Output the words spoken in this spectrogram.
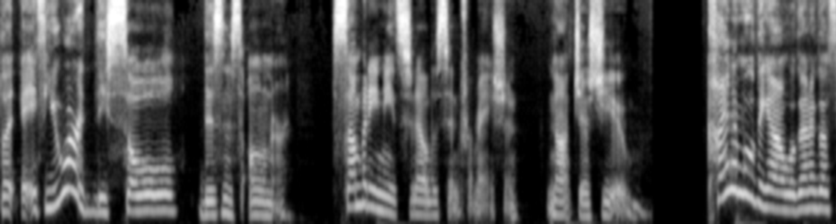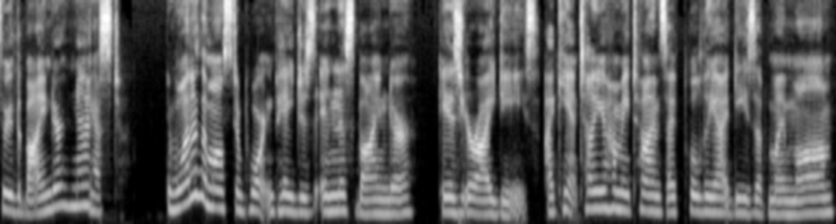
But if you are the sole business owner, somebody needs to know this information, not just you. Kind of moving on, we're going to go through the binder next. One of the most important pages in this binder is your IDs. I can't tell you how many times I've pulled the IDs of my mom.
